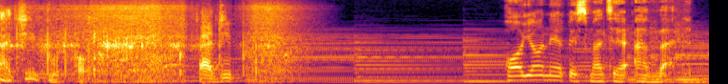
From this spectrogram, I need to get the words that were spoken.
عجیب بود. عجیب بود. پایان قسمت اول.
